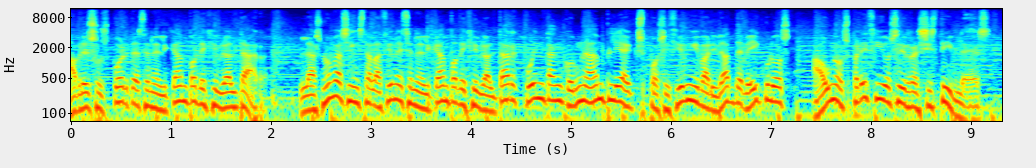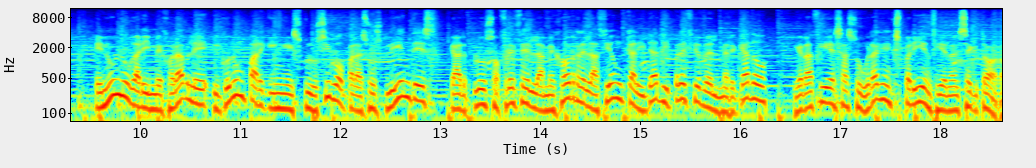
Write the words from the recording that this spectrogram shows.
abre sus puertas en el campo de Gibraltar. Las nuevas instalaciones en el campo de Gibraltar cuentan con una amplia exposición y variedad de vehículos a unos precios irresistibles. En un lugar inmejorable y con un parking exclusivo para sus clientes, Car Plus ofrece la mejor relación calidad y precio del mercado gracias a su gran experiencia en el sector.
